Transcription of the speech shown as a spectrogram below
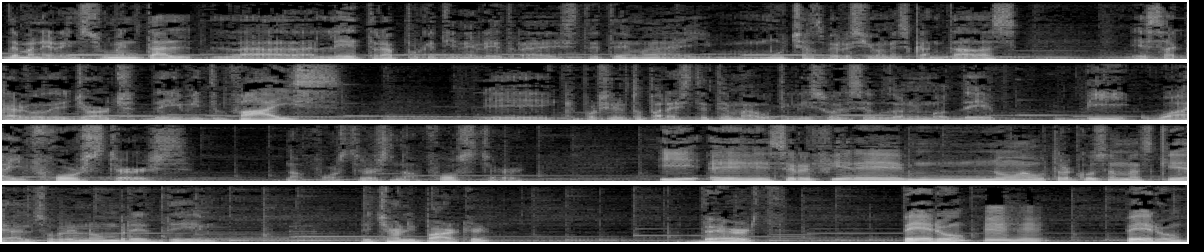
de manera instrumental, la letra, porque tiene letra este tema, hay muchas versiones cantadas, es a cargo de George David Weiss, eh, que por cierto para este tema utilizó el seudónimo de B.Y. Forsters, no Forsters, no Foster, y eh, se refiere no a otra cosa más que al sobrenombre de, de Charlie Parker, Bird, pero, pero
